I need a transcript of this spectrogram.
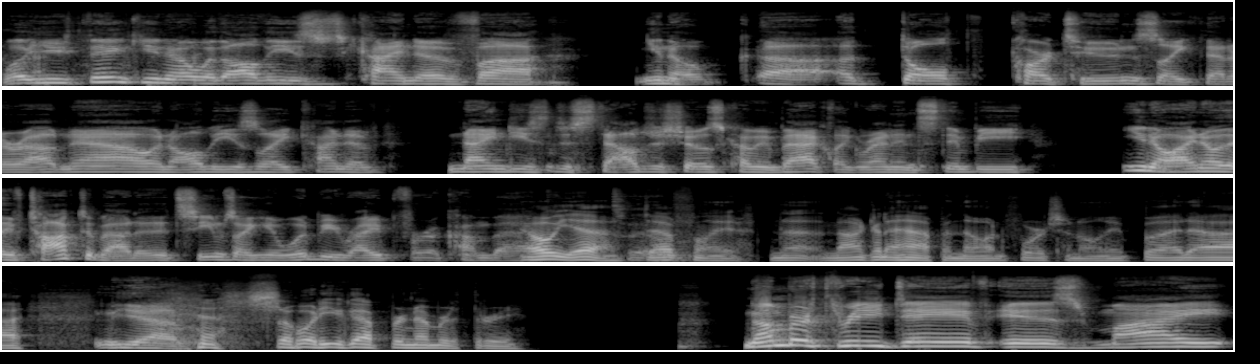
well, you think you know with all these kind of uh, you know uh, adult cartoons like that are out now, and all these like kind of '90s nostalgia shows coming back, like Ren and Stimpy. You know, I know they've talked about it. It seems like it would be ripe for a comeback. Oh yeah, so. definitely. No, not going to happen though, unfortunately. But uh, yeah. so, what do you got for number three? Number three, Dave, is my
